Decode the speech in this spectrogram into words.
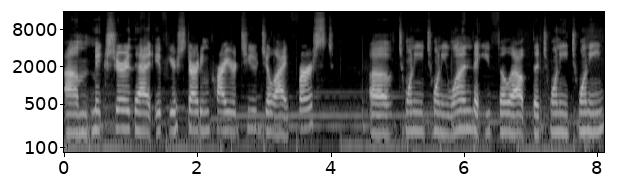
Um, make sure that if you're starting prior to July 1st, of 2021 that you fill out the 2020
